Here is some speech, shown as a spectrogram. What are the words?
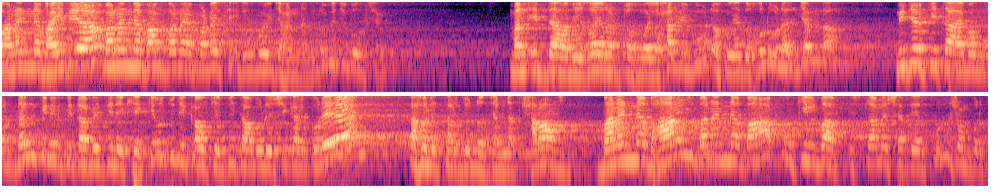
বানান্যা ভাই দিয়া বানান্যা বাপ বানায় পাঠাইছে, এটি উভয় জাহান্নামি। নবীজি বলছেন, মান ইদ্দা নিজের পিতা এবং অর্ধাঙ্গিনীর পিতা ব্যতি রেখে কেউ যদি কাউকে পিতা বলে স্বীকার করে, তাহলে তার জন্য জান্নাত হারাম। বানান্যা ভাই বানান্যা বাপ, উকিল বাপ, ইসলামের সাথে আর কোনো সম্পর্ক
